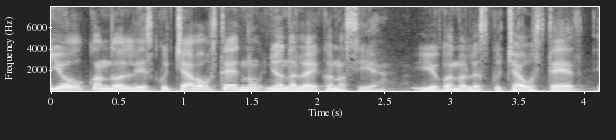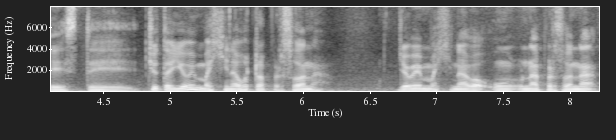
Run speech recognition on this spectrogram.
Yo cuando le escuchaba a usted, yo no le conocía. Yo cuando le escuchaba a usted, este, chuta, yo me imaginaba otra persona. Yo me imaginaba una persona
